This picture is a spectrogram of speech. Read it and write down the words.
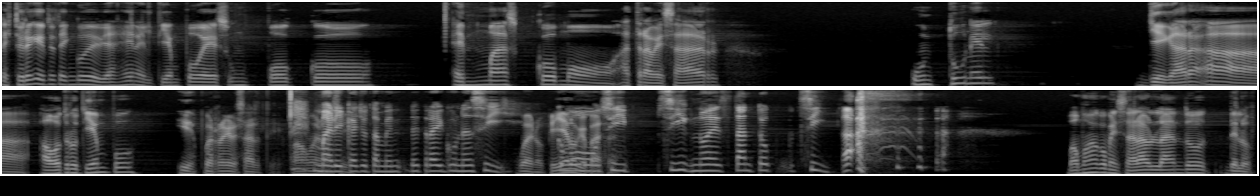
la historia que yo te tengo de viaje en el tiempo es un poco... Es más como atravesar un túnel, llegar a, a otro tiempo y después regresarte. Marica, así. yo también le traigo una así. Bueno, pilla lo que Como pasa. sí, sí, no es tanto. Sí. Ah, Vamos a comenzar hablando de los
